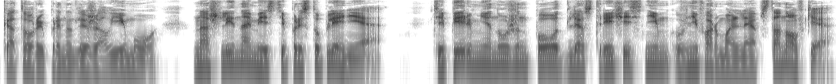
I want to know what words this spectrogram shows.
который принадлежал ему, нашли на месте преступления. Теперь мне нужен повод для встречи с ним в неформальной обстановке.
